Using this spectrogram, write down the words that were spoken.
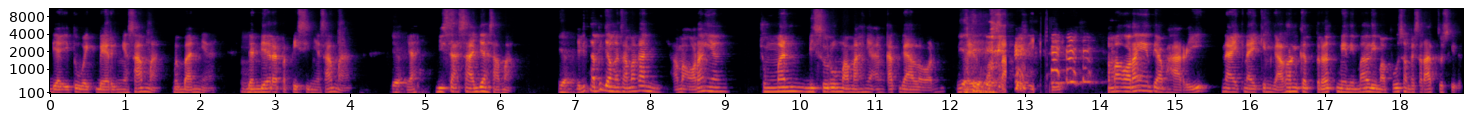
dia itu weight bearingnya sama bebannya Hmm. dan dia repetisinya sama, Ya. ya bisa saja sama. Ya. Jadi tapi jangan samakan sama orang yang cuman disuruh mamahnya angkat galon Iya, dari iya, rumah sakit itu, sama orang yang tiap hari naik-naikin galon ke truk minimal 50 sampai 100 gitu.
